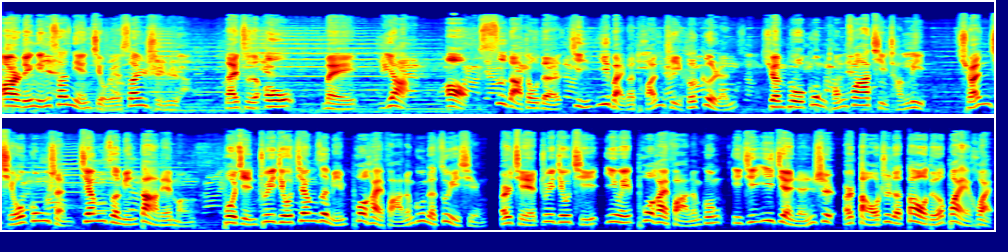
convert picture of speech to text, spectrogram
二零零三年九月三十日，来自欧、美、亚、澳四大洲的近一百个团体和个人宣布共同发起成立全球公审江泽民大联盟。不仅追究江泽民迫害法轮功的罪行，而且追究其因为迫害法轮功以及意见人士而导致的道德败坏、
